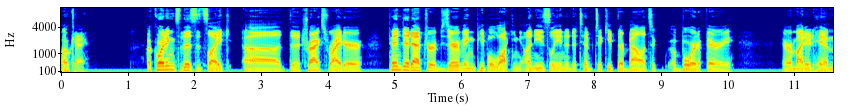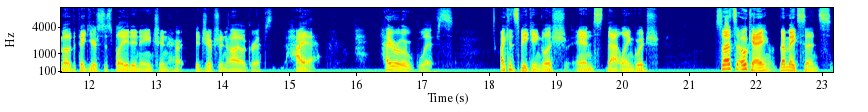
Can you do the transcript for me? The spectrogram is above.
Okay. According to this, it's like uh, the tracks writer pinned it after observing people walking uneasily in an attempt to keep their balance aboard a ferry. It reminded him of the figures displayed in ancient Egyptian hieroglyphs. Hi- hieroglyphs. I can speak English and that language. So that's okay. That makes sense.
